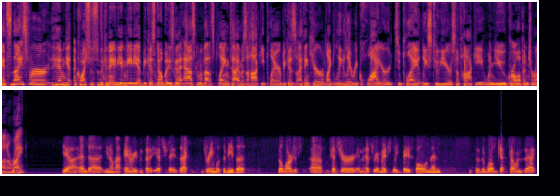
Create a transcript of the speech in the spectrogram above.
it's nice for him getting the questions from the Canadian media because nobody's going to ask him about his playing time as a hockey player because I think you're like legally required to play at least two years of hockey when you grow up in Toronto, right? Yeah, and uh, you know Matt Painter even said it yesterday. Zach's dream was to be the the largest uh, pitcher in the history of Major League Baseball, and then the world kept telling Zach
